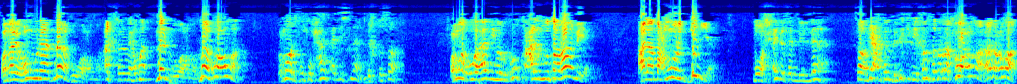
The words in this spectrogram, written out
وما يهمنا ما هو عمر؟ أكثر ما يهمنا من هو عمر؟ ما هو عمر؟ عمر فتوحات الإسلام باختصار. عمر هو هذه الرقعة المترامية على معمور الدنيا موحدة لله صادعة بذكره خمس مرات. هو عمر هذا عمر.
